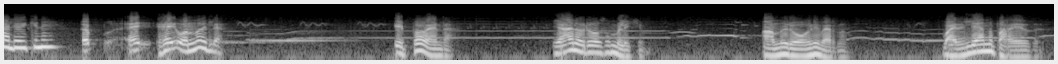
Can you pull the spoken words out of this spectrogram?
ആലോചിക്കണേ? ഹേയ് ഒന്നുമില്ല. ഇപ്പൊ വേണ്ട. ഞാൻ ഒരു ദിവസം വിളിക്കും. അന്ന് രോഹിണി വരണം. വരില്ല എന്ന് പറയരുത്.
